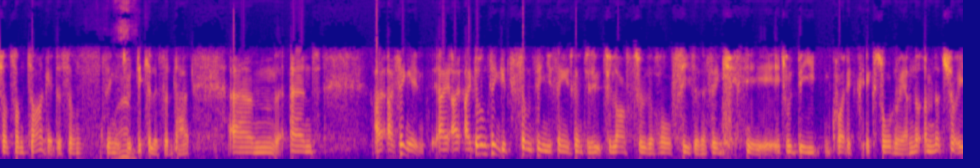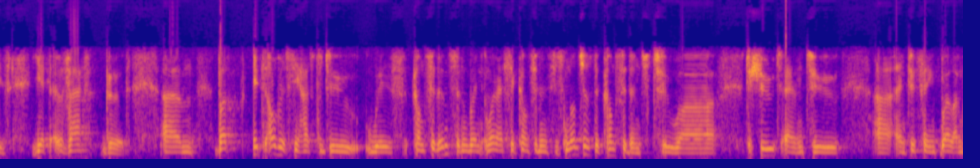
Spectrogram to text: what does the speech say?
shots on target or something wow. ridiculous at that. Um, and I, I think it, I, I don't think it's something you think is going to, to last through the whole season. I think it would be quite extraordinary. I'm not, I'm not sure it's yet that good. Um, but it obviously has to do with confidence. And when, when I say confidence, it's not just the confidence to, uh, to shoot and to uh, and to think, well, I'm,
